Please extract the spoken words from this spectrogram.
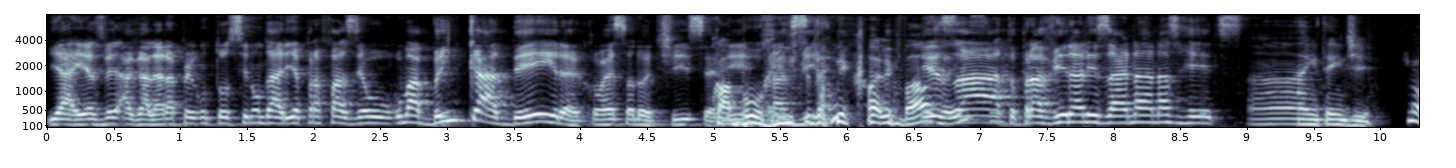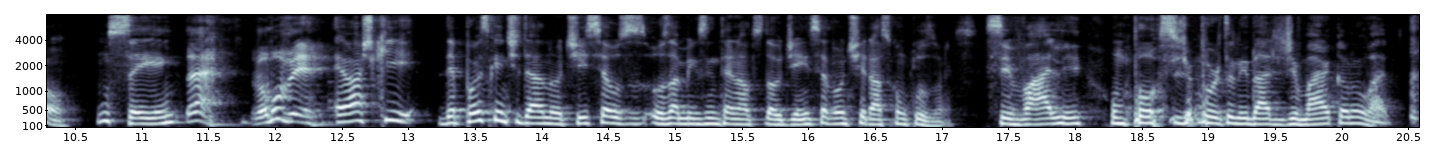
E aí, a galera perguntou se não daria pra fazer alguma brincadeira com essa notícia. Com a ali, burrice pra da Nicole Balls? é? Exato, pra viralizar na- nas redes. Ah, entendi. Bom, não sei, hein? É, vamos ver. Eu acho que depois que a gente der a notícia, os, os amigos internautas da audiência vão tirar as conclusões. Se vale um post de oportunidade de marca ou não vale.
